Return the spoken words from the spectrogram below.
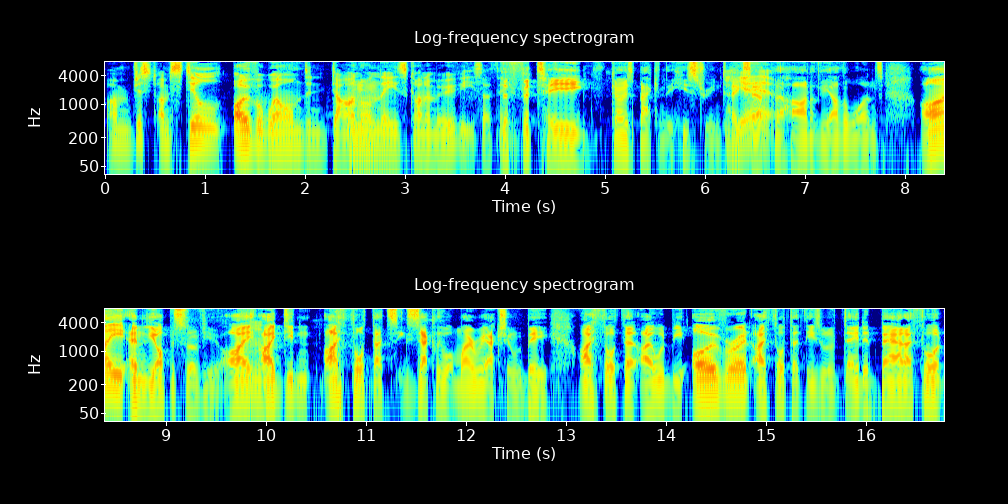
I'm just, I'm still overwhelmed and done on Mm. these kind of movies. I think the fatigue goes back into history and takes Yeah. out the heart of the other ones. I am the opposite of you. I, Hmm. I didn't I thought that's exactly what my reaction would be. I thought that I would be over it. I thought that these would have dated bad. I thought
